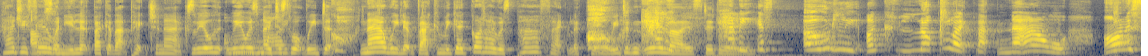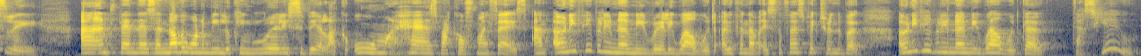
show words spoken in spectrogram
How do you Um, feel so- when you look back at that picture now? Because we al- we always my notice what we do. Now we look back and we go, God, I was perfect looking. we didn't Cally, realise, did we? Cally, if only I could look like that now, honestly. And then there's another one of me looking really severe, like all my hair's back off my face. And only people who know me really well would open that. It's the first picture in the book. Only people who know me well would go, "That's you,"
